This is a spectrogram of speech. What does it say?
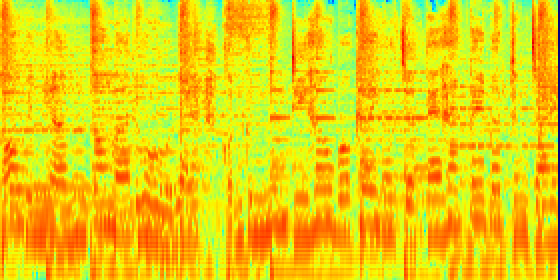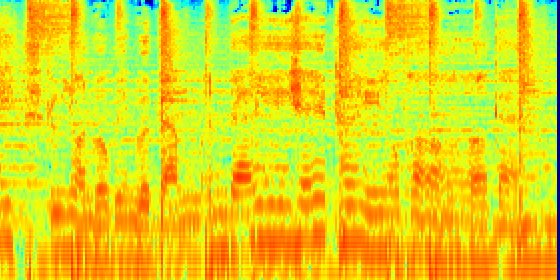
ของเป็นอย่างต้องมาดูแล คนนึงที่เฮาบ่เคยหูจักแต่หักไปเบิดทั้งใจ หรือย้อนว่าเวรว่ากรรมอันใดเหตุให้เฮาพอกัน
